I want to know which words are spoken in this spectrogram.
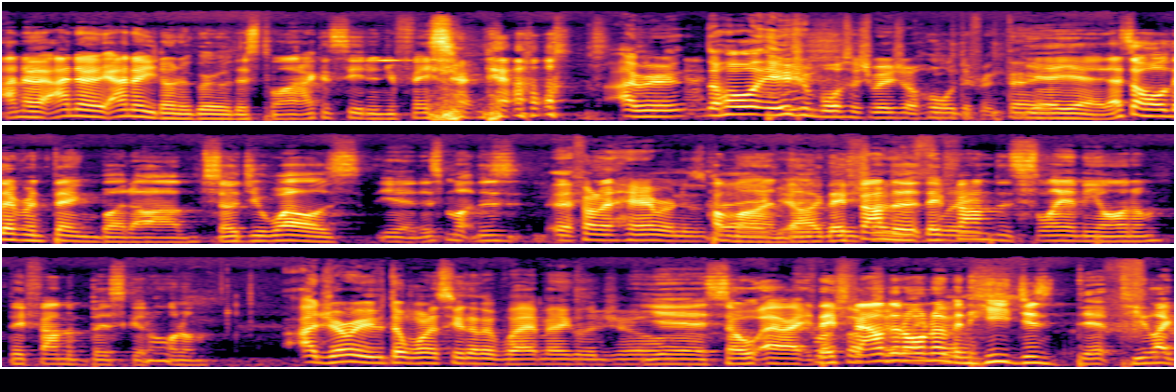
i know i know i know you don't agree with this Twan. i can see it in your face right now I mean, the whole Asian bull situation is a whole different thing. yeah yeah that's a whole different thing but um so Juelz yeah this this They found a hammer in his come bag. on dog they found the they flee. found the slammy on him they found the biscuit on him I generally don't want to see another black man go to jail. yeah so all right For they some found shit it on like him and he just dipped he like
